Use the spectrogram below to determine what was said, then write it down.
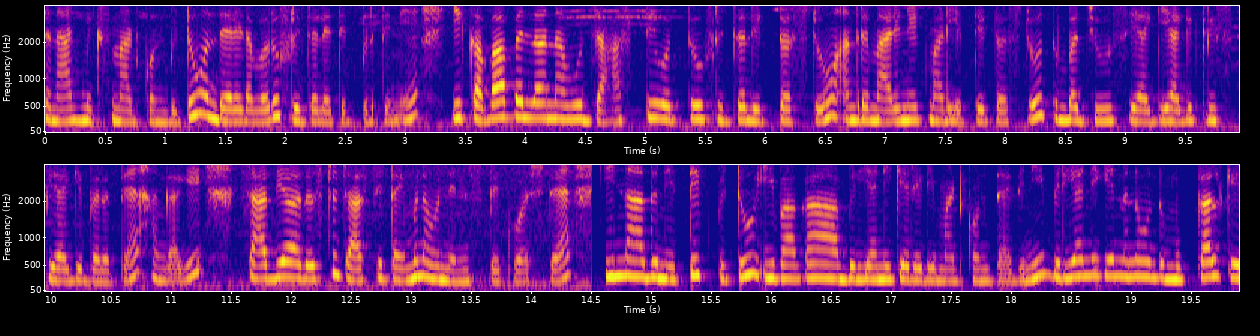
ಚೆನ್ನಾಗಿ ಮಿಕ್ಸ್ ಮಾಡ್ಕೊಂಡ್ಬಿಟ್ಟು ಒಂದೆರಡು ಅವರು ಫ್ರಿಜ್ಜಲ್ಲಿ ಎತ್ತಿಟ್ಬಿಡ್ತೀನಿ ಈ ಕಬಾಬೆಲ್ಲ ನಾವು ಜಾಸ್ತಿ ಹೊತ್ತು ಫ್ರಿಜ್ಜಲ್ಲಿ ಇಟ್ಟಷ್ಟು, ಅಂದರೆ ಮ್ಯಾರಿನೇಟ್ ಮಾಡಿ ಎತ್ತಿಟ್ಟಷ್ಟು ತುಂಬ ಜ್ಯೂಸಿಯಾಗಿ ಹಾಗೆ ಕ್ರಿಸ್ಪಿಯಾಗಿ ಬರುತ್ತೆ. ಹಾಗಾಗಿ ಸಾಧ್ಯ ಆದಷ್ಟು ಜಾಸ್ತಿ ಟೈಮು ನಾವು ನೆನೆಸ್ಬೇಕು ಅಷ್ಟೇ. ಇನ್ನು ಅದನ್ನ ಎತ್ತಿಟ್ಬಿಟ್ಟು ಇವಾಗ ಬಿರಿಯಾನಿಗೆ ರೆಡಿ ಮಾಡ್ಕೊತಾ ಇದ್ದೀನಿ. ಬಿರಿಯಾನಿಗೆ ನಾನು ಒಂದು ಮುಕ್ಕಾಲು ಕೆ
